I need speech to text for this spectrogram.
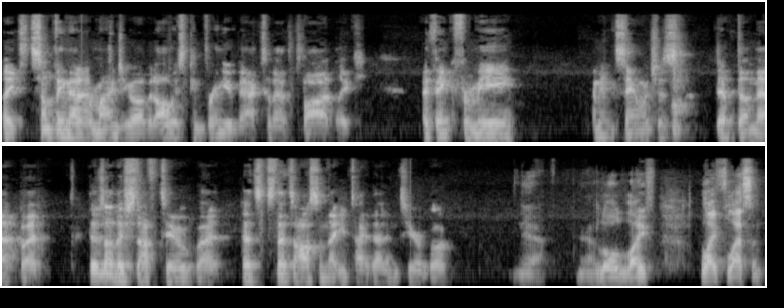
Like something that reminds you of it always can bring you back to that spot. Like I think for me, I mean sandwiches have done that, but there's other stuff too. But that's that's awesome that you tied that into your book. Yeah. Yeah, a little life life lesson.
